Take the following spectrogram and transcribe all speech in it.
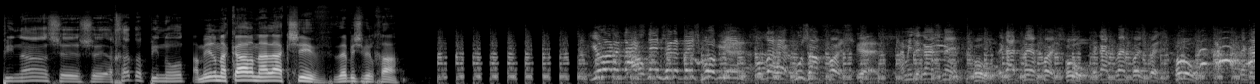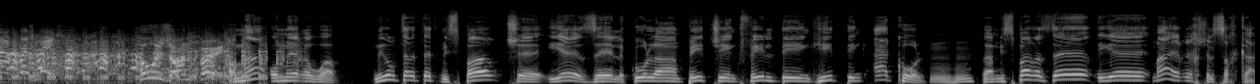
פינה, ש, שאחת הפינות, אמיר נקר, נא להקשיב, זה בשבילך. You know the guy's names on the baseball team? Well, go ahead. Who's on first? Yes. I mean the guy's name. Who? The guy playing first. Who? The guy playing first base. Who? מה אומר ה WAR? אני רוצה לתת מספר שיהיה זהה לכולם, pitching, fielding, hitting, הכל. והמספר הזה יהיה מה הערך של שחקן.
